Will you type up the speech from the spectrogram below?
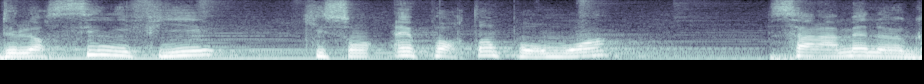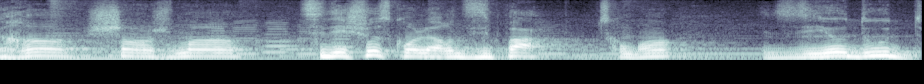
de leur signifier qu'ils sont importants pour moi, ça amène un grand changement. C'est des choses qu'on leur dit pas. Tu comprends? Ils disent, yo, dude,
